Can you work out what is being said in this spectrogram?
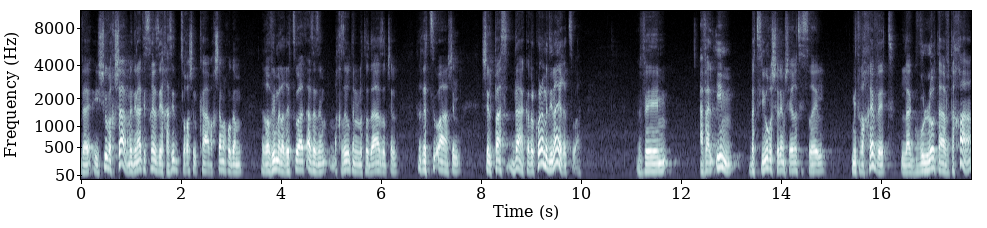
והיישוב עכשיו, מדינת ישראל, זה יחסית בצורה של קו, עכשיו אנחנו גם רבים על הרצועת עזה, זה מחזיר אותנו לתודעה הזאת של רצועה, של, של פס דק, אבל כל המדינה היא רצועה. ו... אבל אם בציור השלם שארץ ישראל מתרחבת לגבולות ההבטחה,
